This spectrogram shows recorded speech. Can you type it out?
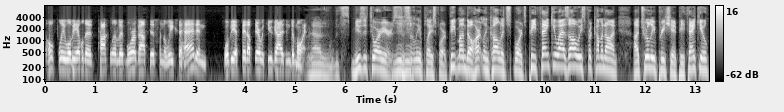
hopefully we'll be able to talk a little bit more about this in the weeks ahead. And we'll be a fit up there with you guys in Des Moines. Uh, it's music to our ears. Mm-hmm. certainly a place for it. Pete Mundo, Heartland College Sports. Pete, thank you as always for coming on. I uh, truly appreciate it, Pete. Thank you.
